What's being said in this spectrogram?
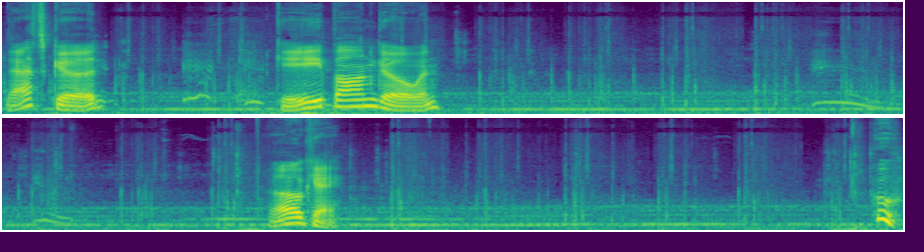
That's good. Keep on going. Okay. Whew.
